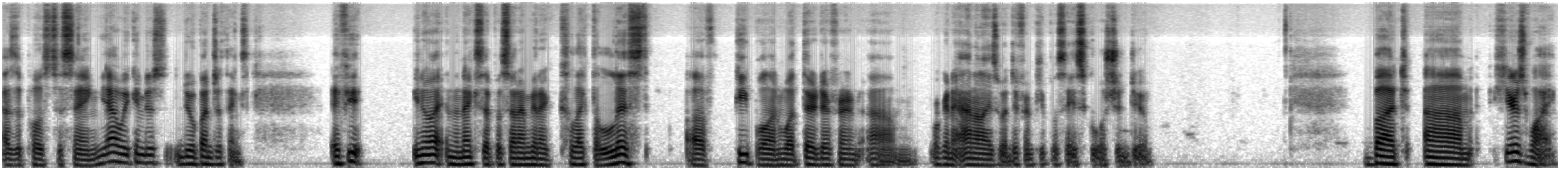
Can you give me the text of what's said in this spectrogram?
as opposed to saying, yeah, we can just do a bunch of things. If you, you know what, in the next episode, I'm going to collect a list of people and what their different, um, we're going to analyze what different people say school should do. But um, here's why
